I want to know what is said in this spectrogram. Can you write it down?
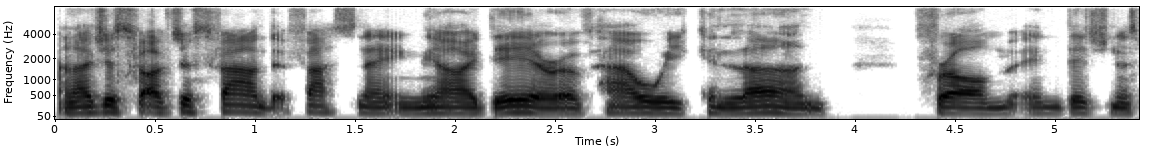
and I just I've just found it fascinating the idea of how we can learn from indigenous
